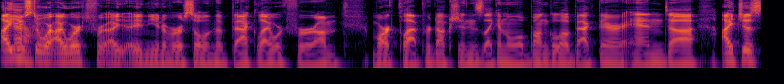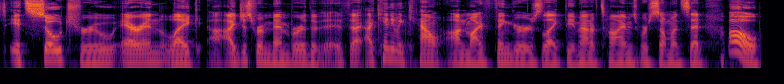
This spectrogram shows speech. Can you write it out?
I yeah. used to work. I worked for in Universal in the back. I worked for um Mark Platt Productions, like in the little bungalow back there, and uh, I just it's so true, Aaron. Like I just remember the if I, I can't even count on my fingers like the amount of times where someone said, "Oh,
